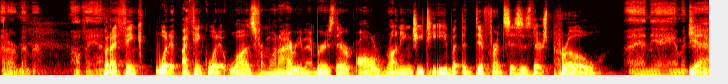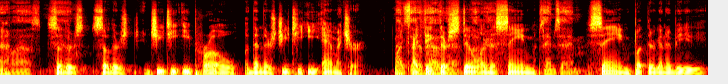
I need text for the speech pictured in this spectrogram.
I don't remember offhand. But I think what it, I think what it was from what I remember is they're all running GTE, but the difference is is there's pro and yeah, amateur Yeah. class. So there's so there's GTE Pro, then there's GTE Amateur. Like Instead I think they're that- still in the same Same, same. same, but they're going to be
